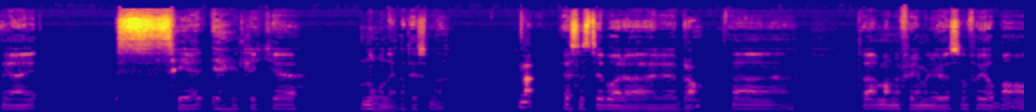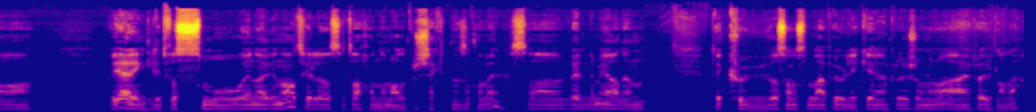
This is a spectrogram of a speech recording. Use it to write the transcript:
og jeg ser egentlig ikke noe negativt med det. Nei. Jeg syns det bare er bra. Uh, det er mange flere miljøer som får jobba. og vi er egentlig litt for små i Norge nå til å ta hånd om alle prosjektene som kommer. Så veldig mye av den, det crewet og sånn som er på ulike produksjoner nå, er fra utlandet.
